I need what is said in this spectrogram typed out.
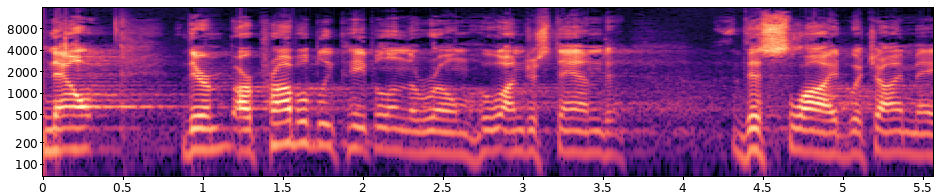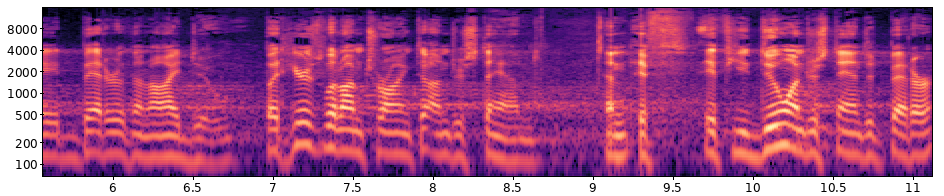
Now, there are probably people in the room who understand this slide, which I made, better than I do. But here's what I'm trying to understand. And if, if you do understand it better,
